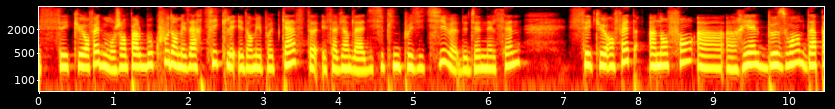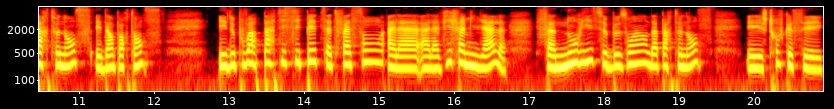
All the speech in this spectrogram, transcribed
c'est que en fait, bon, j'en parle beaucoup dans mes articles et dans mes podcasts, et ça vient de la discipline positive de Jen Nelson. C'est que en fait, un enfant a un, réel besoin d'appartenance et d'importance. Et de pouvoir participer de cette façon à la, vie familiale, ça nourrit ce besoin d'appartenance et je trouve que c'est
